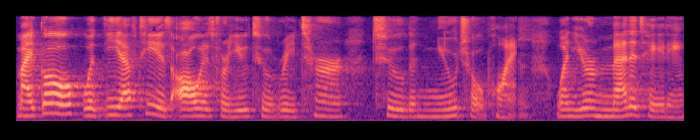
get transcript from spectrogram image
My goal with EFT is always for you to return to the neutral point. When you're meditating,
